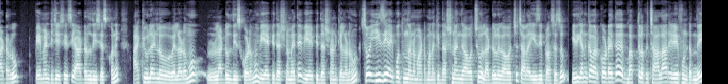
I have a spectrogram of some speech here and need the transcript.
ఆర్డరు పేమెంట్ చేసేసి ఆర్డర్లు తీసేసుకొని ఆ క్యూ లైన్లో వెళ్ళడము లడ్డూలు తీసుకోవడము విఐపి దర్శనం అయితే విఐపి దర్శనానికి వెళ్ళడము. సో ఈజీ అయిపోతుంది అన్నమాట మనకి దర్శనం కావచ్చు లడ్డూలు కావచ్చు చాలా ఈజీ ప్రాసెస్. ఇది కనుక వర్కౌట్ అయితే భక్తులకు చాలా రిలీఫ్ ఉంటుంది.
